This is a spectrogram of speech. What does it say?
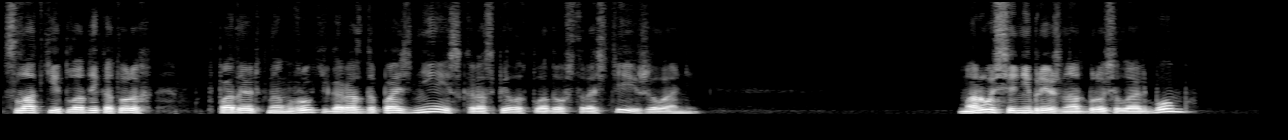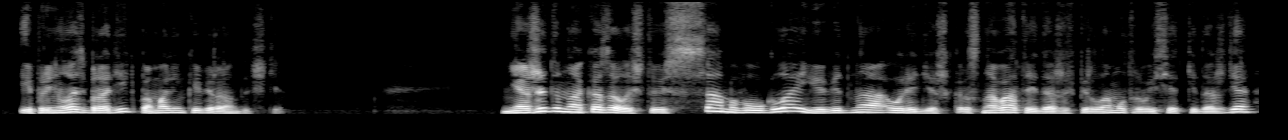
сладкие плоды которых попадают к нам в руки гораздо позднее скороспелых плодов страстей и желаний. Маруся небрежно отбросила альбом и принялась бродить по маленькой верандочке. Неожиданно оказалось, что из самого угла ее видна оредеж, красноватая даже в перламутровой сетке дождя.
